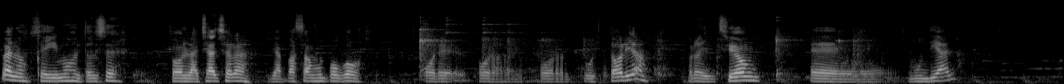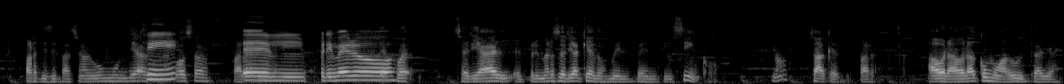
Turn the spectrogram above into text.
bueno, seguimos entonces con la cháchara. Ya pasamos un poco por, eh, por, por tu historia, proyección eh, mundial, participación en algún mundial, Sí, alguna cosa. para- El primero. después sería el, el primero sería que 2025, ¿no? O sea, que para, ahora, ahora como adulta ya.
